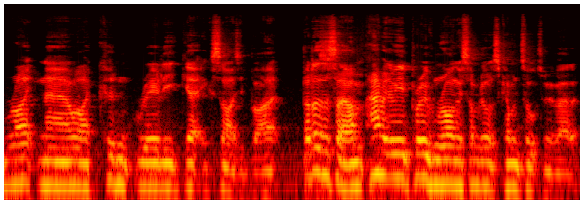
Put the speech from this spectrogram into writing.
right now I couldn't really get excited by it. But as I say, I'm happy to be proven wrong if somebody wants to come and talk to me about it.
